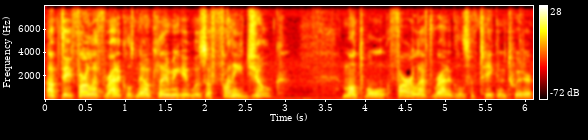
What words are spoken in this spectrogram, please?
Update far left radicals now claiming it was a funny joke. Multiple far left radicals have taken to Twitter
